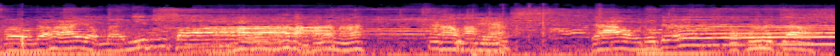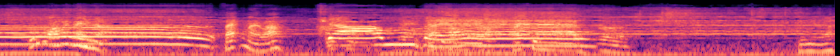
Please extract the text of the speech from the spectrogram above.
เงินได้มายินปอสามพันแล้วนะสามพันแล้วนะห้าพันนะ เจ้าดูเด้อขอบคุณนะเจ้าคุณร้องไม่เป็นอะแท็กไหนวะจำแพงเออทีนี้นะ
